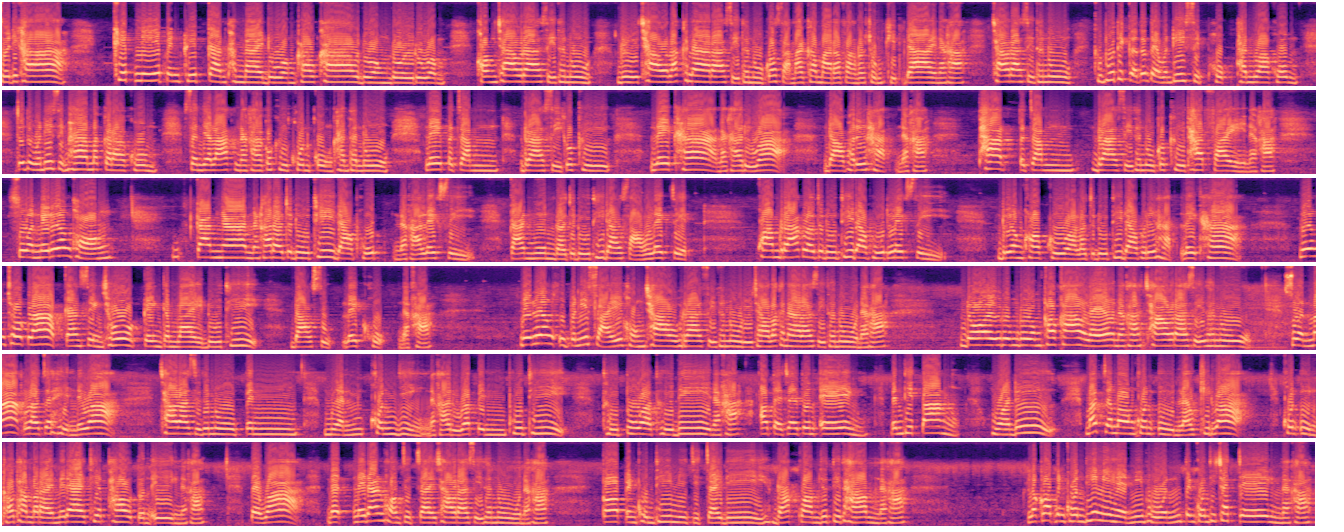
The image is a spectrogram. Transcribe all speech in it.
สวัสดีค่ะ คลิปนี้เป็นคลิปการทำนายดวงคร่าวๆ ดวงโดยรวม ของชาวราศีธนู หรือชาวลัคนาราศีธนูก็สามารถเข้ามารับฟังรับชมคลิปได้นะคะ ชาวราศีธนูคือผู้ที่เกิดตั้งแต่วันที่ 16 ธันวาคม จนถึงวันที่ 15 มกราคม สัญลักษณ์นะคะก็คือคนโกงคันธนู เลขประจำราศีก็คือเลข 5 นะคะ หรือว่าดาวพฤหัสนะคะ ธาตุประจำราศีธนูก็คือธาตุไฟนะคะ ส่วนในเรื่องของการงานนะคะเราจะดูที่ดาวพุธนะคะเลข 4 การเงินเราจะดูที่ดาวเสาร์เลข 7 ความรักเราจะดูที่ดาวพุธเลข 4 เรื่องครอบครัวเราจะดูที่ดาวพฤหัสเลข 5 เรื่องโชคลาภการเสี่ยงโชคเกรงกำไรดูที่ดาวศุกร์เลข 6 นะคะ ในเรื่องอุปนิสัยของชาวราศีธนู หรือชาวลัคนาราศีธนูนะคะ โดยรวมๆคร่าวๆแล้วนะคะ ชาวราศีธนู ส่วนมากเราจะเห็นได้ว่า ชาวราศีธนูเป็นเหมือนคนหญิงนะคะ หรือว่าเป็นผู้ที่ถือตัวถือดีนะคะ เอาแต่ใจตนเอง เป็นที่ตั้ง หัวดื้อ มักจะมองคนอื่นแล้วคิดว่า คนอื่นเขาทำอะไรไม่ได้เทียบเท่าตนเองนะคะ แต่ว่าในในด้านของจิตใจชาวราศีธนูนะคะ ก็เป็นคนที่มีจิตใจดี รักความยุติธรรมนะคะ แล้วก็เป็นคนที่มีเหตุมีผล เป็นคนที่ชัดเจนนะคะ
